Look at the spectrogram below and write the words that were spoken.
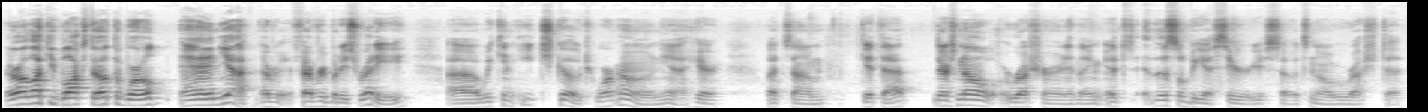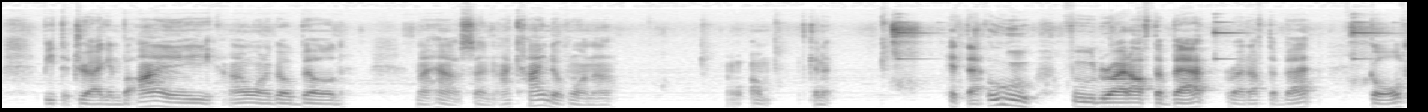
There are Lucky Blocks throughout the world, and yeah, if everybody's ready, uh, we can each go to our own. Yeah, here, let's um get that. There's no rush or anything. It's this will be a series, so it's no rush to beat the dragon. But I I want to go build my house, and I kind of wanna. I'm gonna hit that. Ooh, food right off the bat. Right off the bat. Gold.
